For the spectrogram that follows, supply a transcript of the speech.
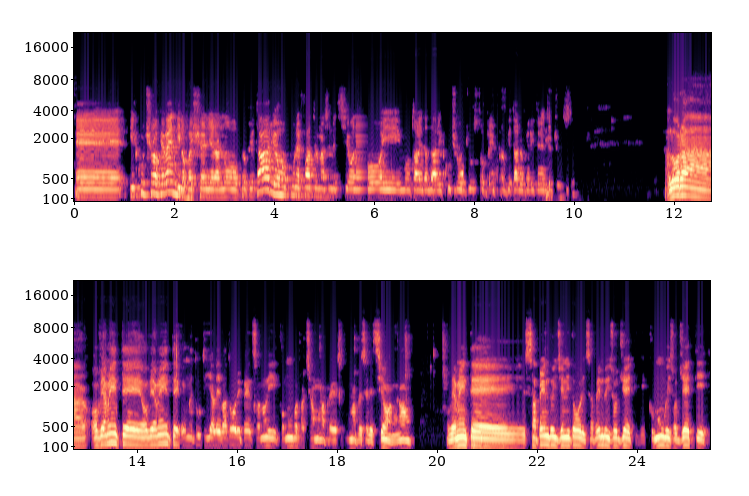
E il cucciolo che vendi lo fai scegliere al nuovo proprietario oppure fate una selezione voi in modo tale da dare il cucciolo giusto per il proprietario che ritenete giusto? Allora, ovviamente, ovviamente, come tutti gli allevatori, penso noi comunque facciamo una, pre, una preselezione, no? Ovviamente, sapendo i genitori, sapendo i soggetti, che comunque i soggetti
